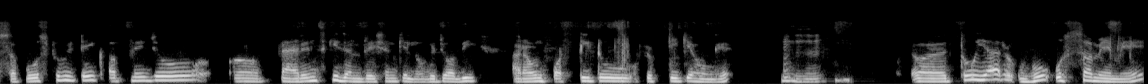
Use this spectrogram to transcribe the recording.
suppose to be take अपने जो पेरेंट्स uh, की जनरेशन के लोग जो अभी अराउंड फोर्टी टू फिफ्टी के होंगे uh, तो यार वो उस समय में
